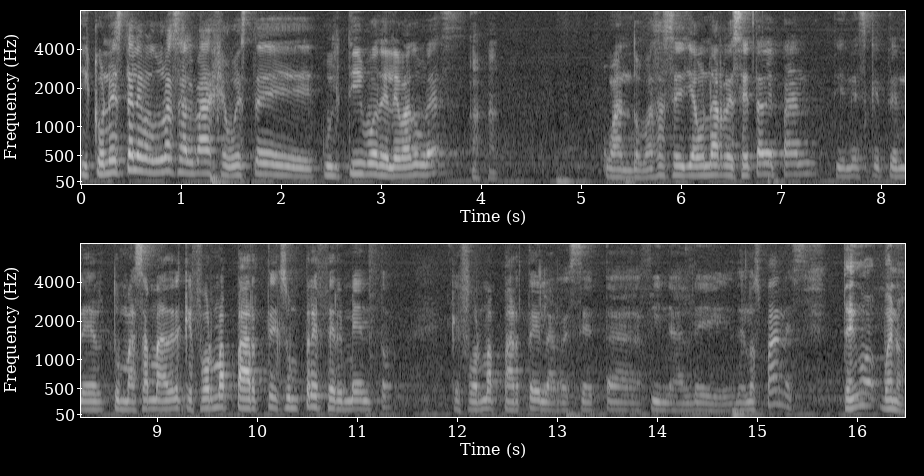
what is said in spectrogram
Y con esta levadura salvaje o este cultivo de levaduras, cuando vas a hacer ya una receta de pan, tienes que tener tu masa madre que forma parte, es un prefermento que forma parte de la receta final de, de los panes. Tengo, bueno,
